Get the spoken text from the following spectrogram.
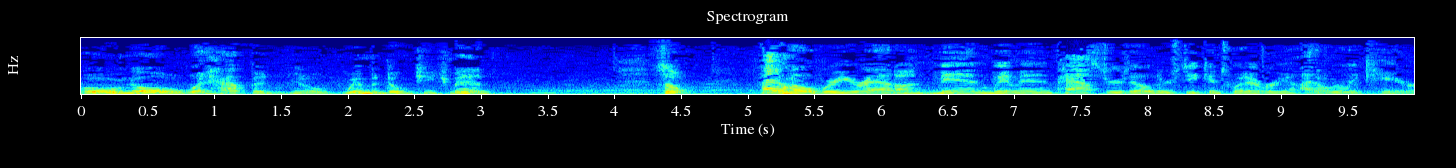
oh no, what happened? You know, women don't teach men. So I don't know where you're at on men, women, pastors, elders, deacons, whatever. You know, I don't really care,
